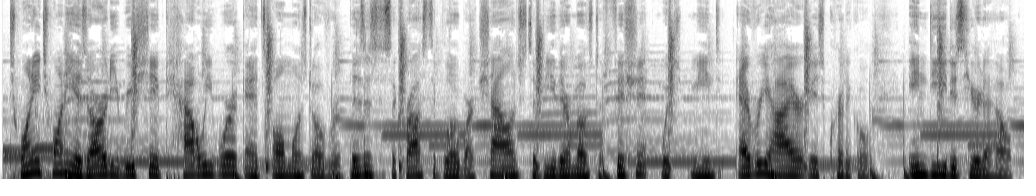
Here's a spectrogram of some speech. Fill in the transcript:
2020 has already reshaped how we work and it's almost over. Businesses across the globe are challenged to be their most efficient, which means every hire is critical. Indeed is here to help.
